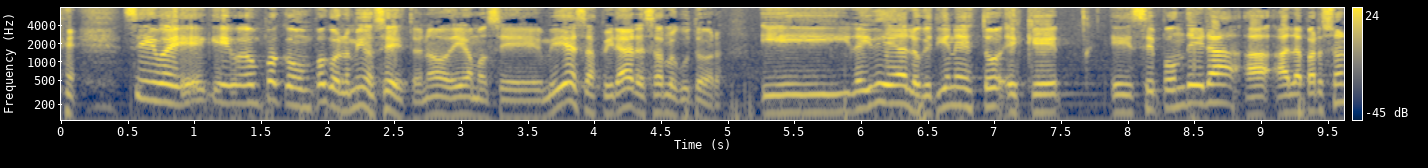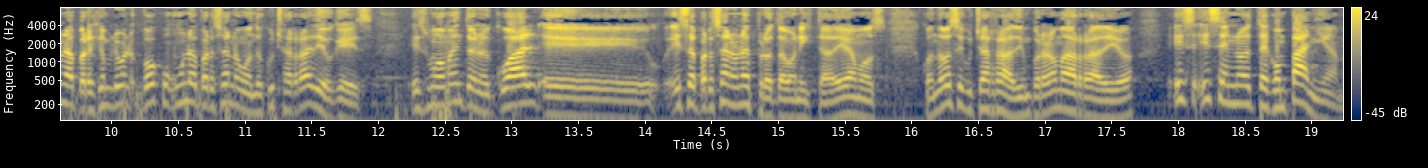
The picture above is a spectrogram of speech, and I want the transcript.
sí, güey, es que un poco, un poco lo mío es esto, ¿no? Digamos, eh, mi idea es aspirar a ser locutor. Y la idea, lo que tiene esto, es que eh, se pondera a, a la persona, por ejemplo, una- vos, una persona cuando escucha radio, ¿qué es? Es un momento en el cual eh, esa persona no es protagonista, digamos. Cuando vos escuchás radio, un programa de radio, es, ese no te acompaña,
